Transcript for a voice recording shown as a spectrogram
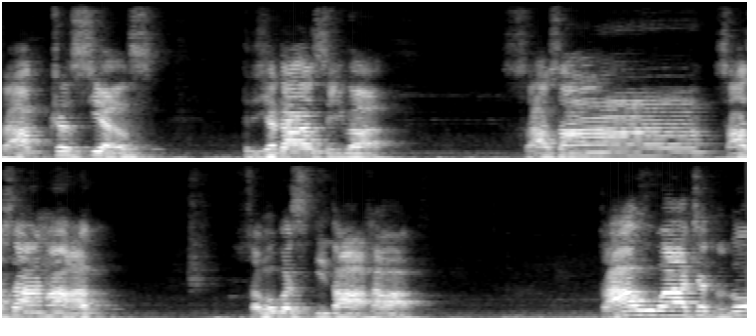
ராட்சஸ்ய திரிஜடா செய்வா. சாசா சாசானாத் சமுபஸ்திதாக தாவுவாச்ச ததோ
